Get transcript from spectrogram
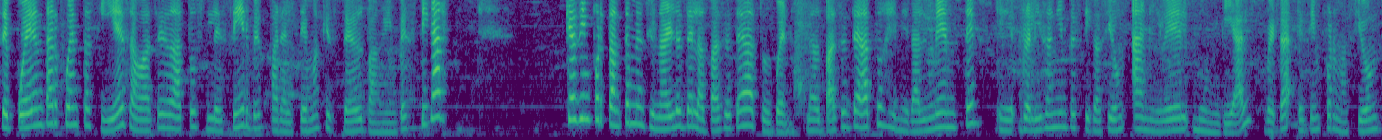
se pueden dar cuenta si esa base de datos les sirve para el tema que ustedes van a investigar. ¿Qué es importante mencionarles de las bases de datos? Bueno, las bases de datos generalmente eh, realizan investigación a nivel mundial, ¿verdad? Es información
